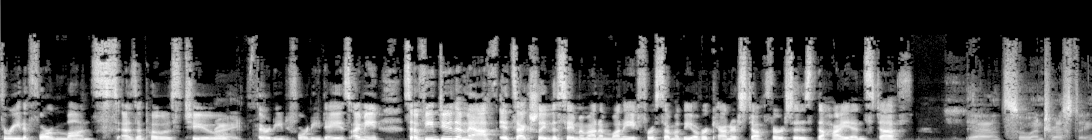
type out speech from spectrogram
three to four months as opposed to right. 30 to 40 days i mean so if you do the math it's actually the same amount of money for some of the over counter stuff versus the high end stuff yeah, it's so interesting.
